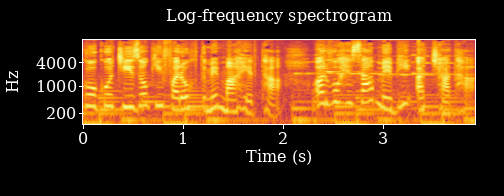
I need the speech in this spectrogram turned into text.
कोको चीज़ों की फरोख्त में माहिर था और वो हिसाब में भी अच्छा था।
